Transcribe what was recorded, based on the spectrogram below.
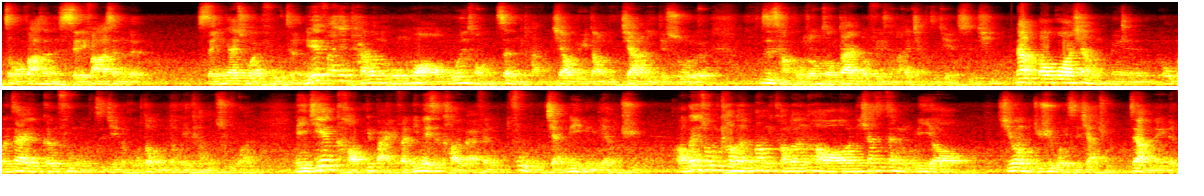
怎么发生的？谁发生的？谁应该出来负责？你会发现台湾的文化哦，无论从政坛教育到你家里的所有的日常活动中，大家都非常的爱讲这件事情。那包括像呃，我们在跟父母之间的活动，我们都可以看得出来。你今天考一百分，你每次考一百分，父母奖励你两句。我跟你说，你考得很棒，你考得很好哦，你下次再努力哦，希望你继续维持下去，这样没了。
